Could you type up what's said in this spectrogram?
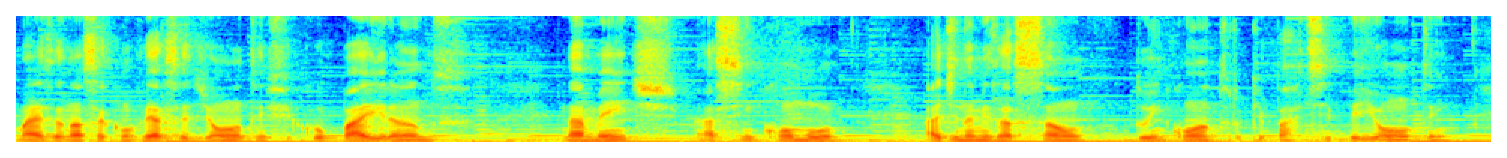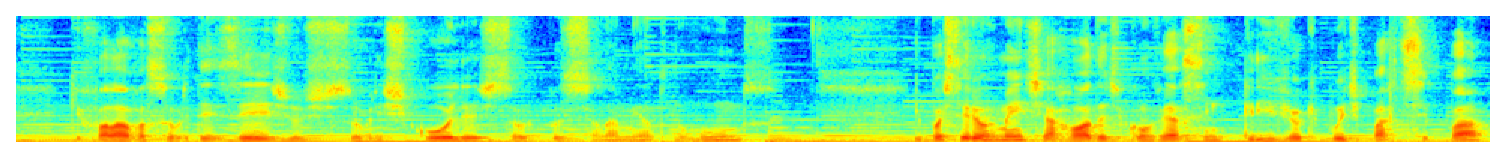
Mas a nossa conversa de ontem ficou pairando na mente, assim como a dinamização do encontro que participei ontem que falava sobre desejos, sobre escolhas, sobre posicionamento no mundo. E posteriormente a roda de conversa incrível que pude participar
